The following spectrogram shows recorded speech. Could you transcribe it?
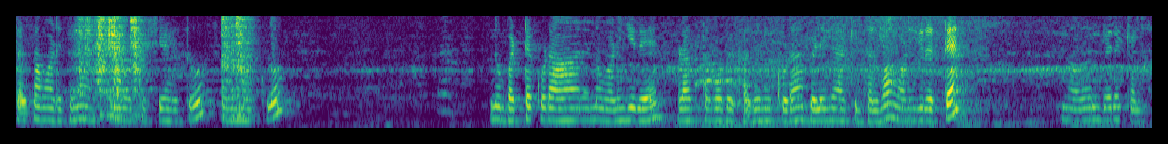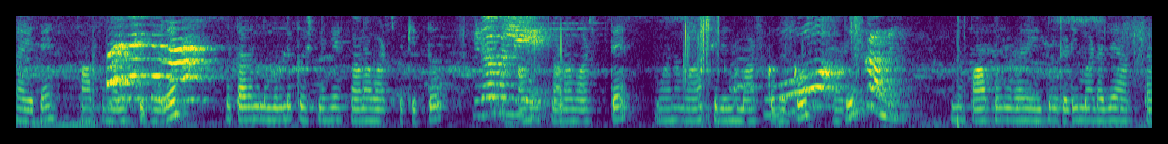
ಕೆಲಸ ಮಾಡಿದ್ದಲ್ಲ ತುಂಬ ಖುಷಿ ಆಯಿತು. ಸಣ್ಣ ಮಕ್ಕಳು. ಇನ್ನು ಬಟ್ಟೆ ಕೂಡ ಆರೇನೋ ಒಣಗಿದೆ. ಒಳಗೆ ತಗೋಬೇಕು ಅದನ್ನು ಕೂಡ ಬೆಳಿಗ್ಗೆ ಹಾಕಿದ್ದಲ್ವ? ಒಣಗಿರುತ್ತೆ. ಇನ್ನು ಅದೊಂದು ಬೇರೆ ಕೆಲಸ ಇದೆ. ಪಾಪ ಮಲಗಿಸಿದ್ಮೇಲೆ ಮತ್ತು ಅದನ್ನು ಮುರಳಿ ಕೃಷ್ಣಗೆ ಸ್ನಾನ ಮಾಡಿಸ್ಬೇಕಿತ್ತು. ಸ್ನಾನ ಮಾಡಿಸಿದೆ. ಸ್ನಾನ ಮಾಡಿಸಿದ್ದೀನಿ ಮಾಡಿಸ್ಕೋಬೇಕು. ಸಾರಿ ಇನ್ನು ಪಾಪಗೆ ಬರೀ ಇದು ರೆಡಿ ಮಾಡೋದೇ ಆಗ್ತಾ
